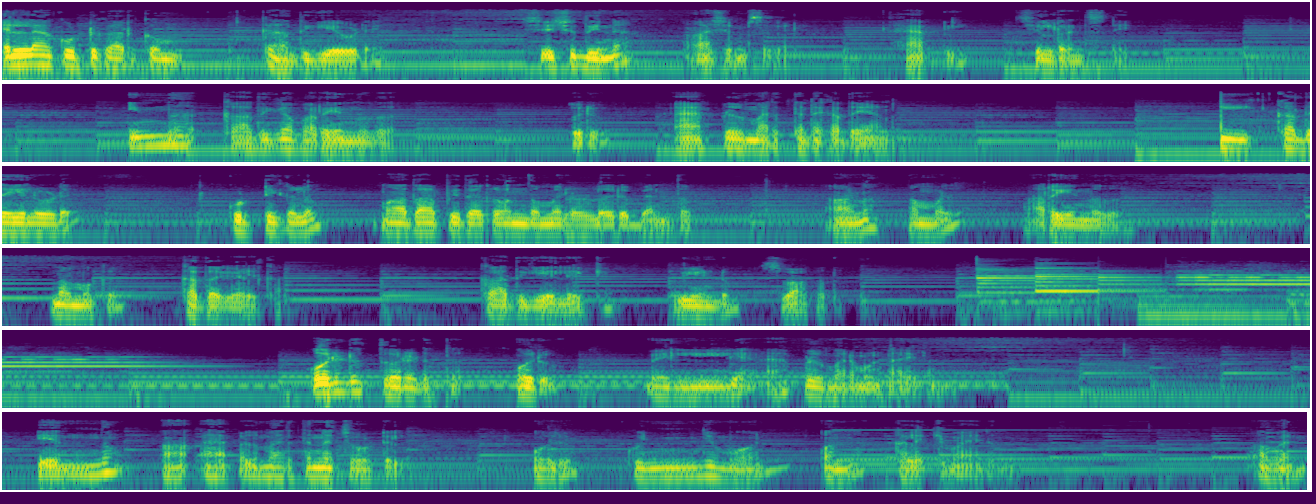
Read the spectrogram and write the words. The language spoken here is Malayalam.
എല്ലാ കൂട്ടുകാർക്കും കാതികയുടെ ശിശുദിന ആശംസകൾ. ഹാപ്പി ചിൽഡ്രൻസ് ഡേ ഇന്ന് കാതിക പറയുന്നത് ഒരു ആപ്പിൾ മരത്തിന്റെ കഥയാണ്. ഈ കഥയിലൂടെ കുട്ടികളും മാതാപിതാക്കളും തമ്മിലുള്ള ഒരു ബന്ധം ആണ് നമ്മൾ അറിയുന്നത്. നമുക്ക് കഥ കേൾക്കാം. കാതികയിലേക്ക് വീണ്ടും സ്വാഗതം. ഒരിടത്തൊരിടത്ത് ഒരു വലിയ ആപ്പിൾ മരമുണ്ടായിരുന്നു. എന്നും ആ ആപ്പിൾ മരത്തിന്റെ ചോട്ടിൽ ഒരു കുഞ്ഞു മോൻ വന്ന് കളിക്കുമായിരുന്നു. അവൻ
